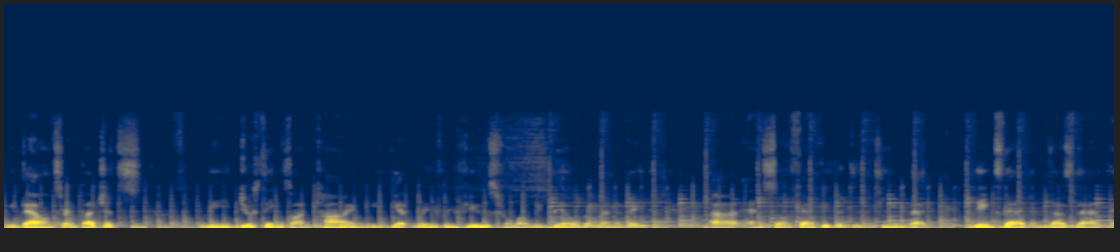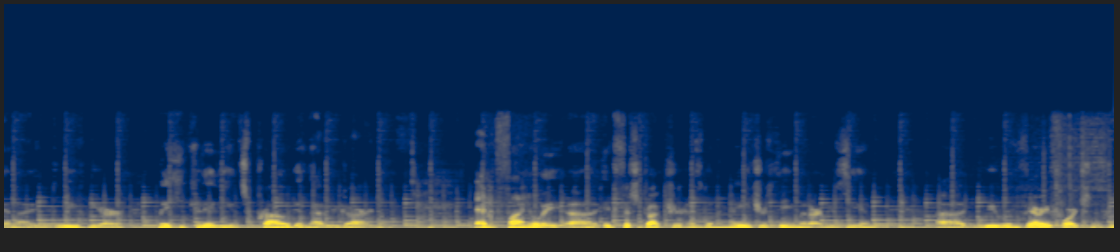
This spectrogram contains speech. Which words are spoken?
We balance our budgets, we do things on time, we get rave reviews from what we build or renovate, uh, and so thank you to the team that leads that and does that, and I believe we are making Canadians proud in that regard. And finally, uh, infrastructure has been a major theme at our museum. Uh, we were very fortunate for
